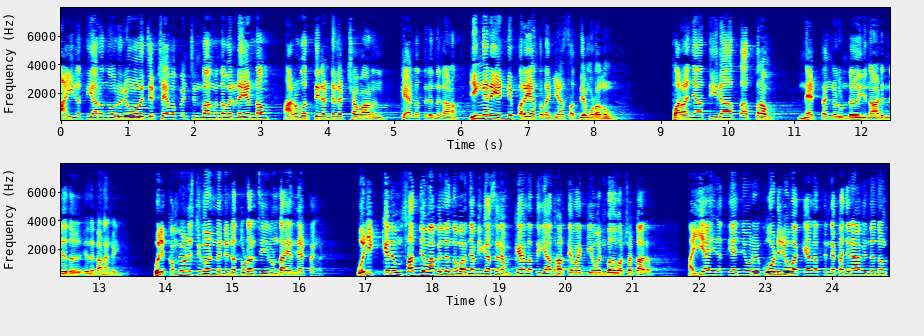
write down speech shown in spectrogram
ആയിരത്തി അറുന്നൂറ് രൂപ വെച്ച് ക്ഷേമ പെൻഷൻ വാങ്ങുന്നവരുടെ എണ്ണം അറുപത്തിരണ്ട് ലക്ഷമാണ് കേരളത്തിൽ നിന്ന് കാണാം. ഇങ്ങനെ എണ്ണി പറയാൻ തുടങ്ങിയ സദ്യ മുടങ്ങും. പറഞ്ഞാ തീരാത്ത അത്രം നേട്ടങ്ങളുണ്ട് ഈ നാടിന്റെത് എന്ന് കാണാൻ കഴിയും. ഒരു കമ്മ്യൂണിസ്റ്റ് ഗവൺമെന്റിന്റെ തുടർച്ചയിലുണ്ടായ നേട്ടങ്ങൾ ഒരിക്കലും സാധ്യമാകില്ലെന്ന് പറഞ്ഞ വികസനം കേരളത്തെ യാഥാർത്ഥ്യമാക്കിയ ഒൻപത് വർഷക്കാലം. അയ്യായിരത്തി അഞ്ഞൂറ് കോടി രൂപ കേരളത്തിന്റെ ഖജനാവിൽ നിന്നും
